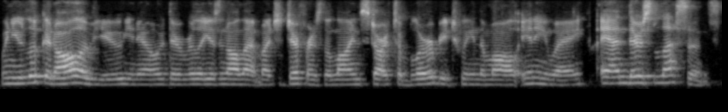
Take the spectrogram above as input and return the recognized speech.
when you look at all of you you know there really isn't all that much difference. The lines start to blur between them all anyway. And there's lessons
